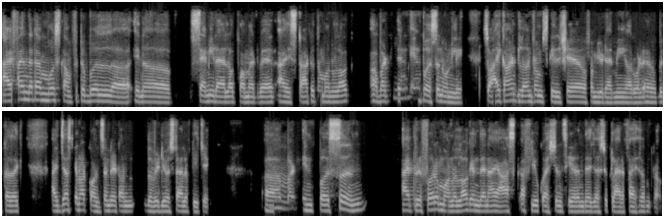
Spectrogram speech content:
i find that i'm most comfortable uh, in a semi dialogue format where i start with a monologue uh, but yeah. in, in, person only. So I can't learn from Skillshare or from Udemy or whatever because like I just cannot concentrate on the video style of teaching. Uh, hmm. But in person, I prefer a monologue and then I ask a few questions here and there just to clarify some stuff.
